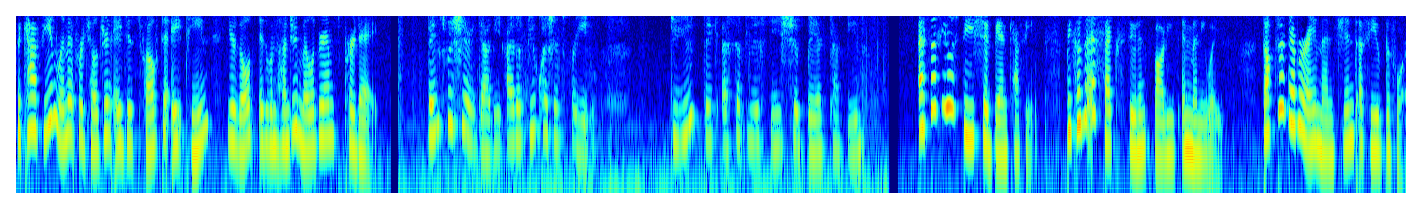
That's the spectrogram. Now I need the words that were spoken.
The caffeine limit for children ages 12 to 18 years old is 100 milligrams per day. Thanks for sharing, Gabby. I have a few questions for you. Do you think SFUSD should ban caffeine? SFUSD should ban caffeine because it affects students' bodies in many ways. Dr. Gabourey mentioned a few before,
